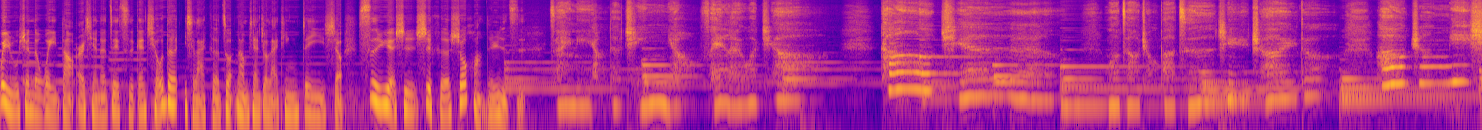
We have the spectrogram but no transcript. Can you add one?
魏如萱的味道，而且呢，这次跟裘德一起来合作。那我们现在就来听这一首《四月是适合说谎的日子》。在你养的青鸟飞来我家掏钱，我早就把自己摘的好整一下，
